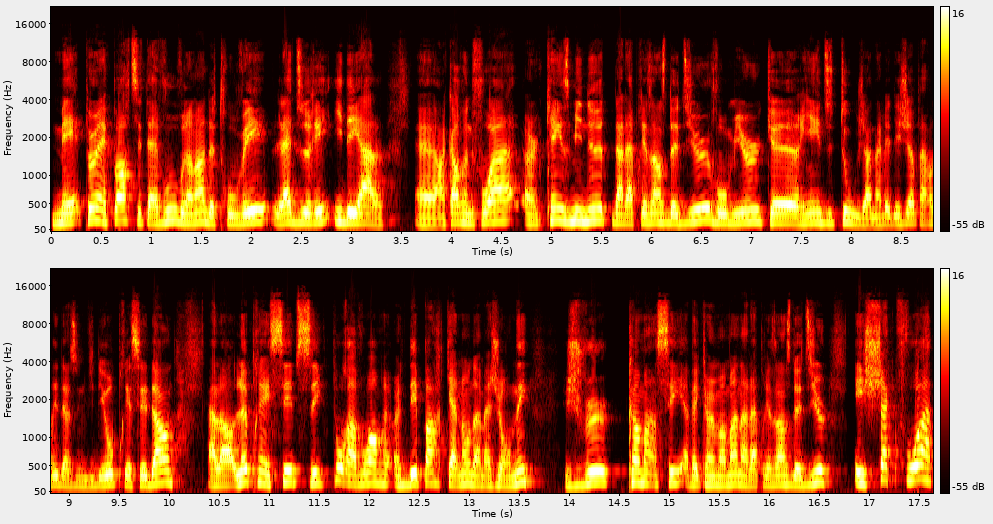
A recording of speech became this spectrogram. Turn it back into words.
mais peu importe, c'est à vous vraiment de trouver la durée idéale. Euh, encore une fois, un 15 minutes dans la présence de Dieu vaut mieux que rien du tout. J'en avais déjà parlé dans une vidéo précédente. Alors le principe, c'est que pour avoir un départ canon dans ma journée, je veux commencer avec un moment dans la présence de Dieu. Et chaque fois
